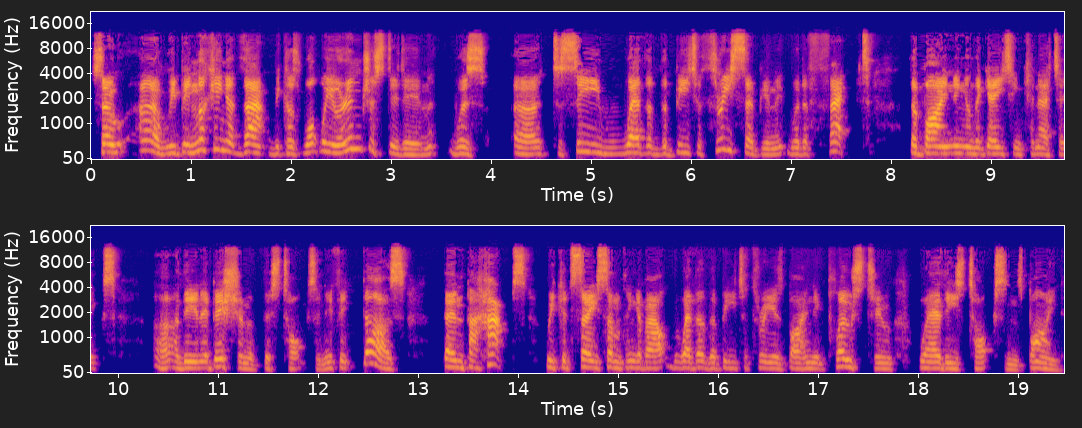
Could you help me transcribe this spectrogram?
So uh, we've been looking at that because what we were interested in was uh, to see whether the beta-3 subunit would affect the binding and the gating kinetics uh, and the inhibition of this toxin. If it does, then perhaps we could say something about whether the beta-3 is binding close to where these toxins bind.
